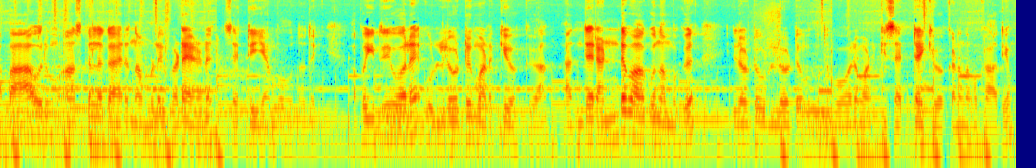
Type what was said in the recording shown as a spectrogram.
അപ്പോൾ ആ ഒരു മാസ്കുള്ള കയർ നമ്മൾ ഇവിടെയാണ് സെറ്റ് ചെയ്യാൻ പോകുന്നത്. അപ്പോൾ ഇതുപോലെ ഉള്ളിലോട്ട് മടക്കി വെക്കുക. അതിന്റെ രണ്ട് ഭാഗവും നമുക്ക് ഇതിലോട്ട് ഉള്ളിലോട്ട് ഇതുപോലെ മടക്കി സെറ്റാക്കി വെക്കണം നമുക്ക് ആദ്യം.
